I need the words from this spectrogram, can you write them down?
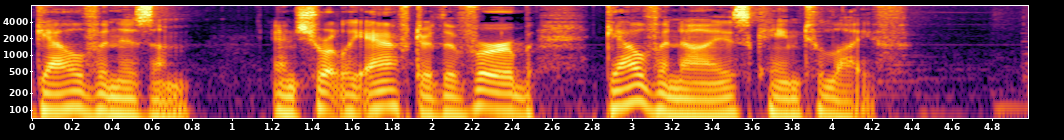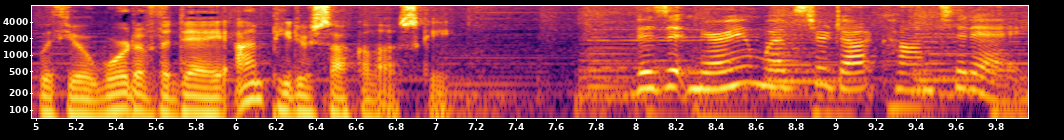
galvanism, and shortly after, the verb galvanize came to life. With your word of the day, I'm Peter Sokolowski. Visit Merriam-Webster.com today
